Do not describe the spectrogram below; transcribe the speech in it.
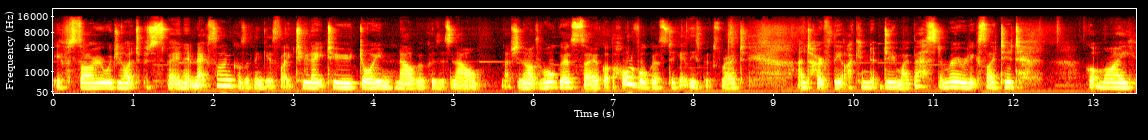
if so would you like to participate in it next time because I think it's like too late to join now because it's now actually the month of August so I've got the whole of August to get these books read and hopefully I can do my best. I'm really, really excited. Got my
